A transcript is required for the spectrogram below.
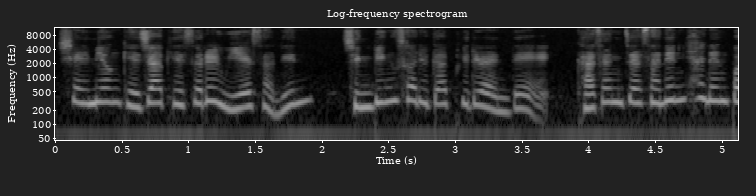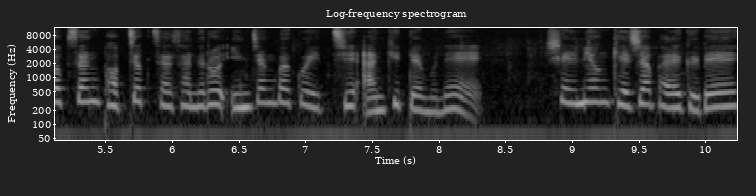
실명 계좌 개설을 위해서는 증빙 서류가 필요한데 가상자산은 현행법상 법적 자산으로 인정받고 있지 않기 때문에 실명 계좌 발급에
